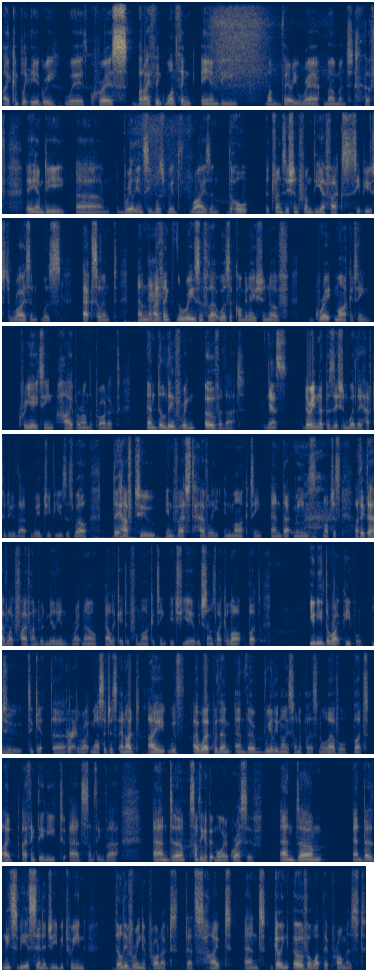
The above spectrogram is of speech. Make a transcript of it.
I completely agree with Chris. But I think one thing AMD, one very rare moment of AMD um, brilliancy was with Ryzen. The whole transition from the FX CPUs to Ryzen was excellent. And mm-hmm. I think the reason for that was a combination of great marketing, creating hype around the product, and delivering over that. Yes. They're in a position where they have to do that with GPUs as well. They have to invest heavily in marketing, and that means not just. I think they have like 500 million right now allocated for marketing each year, which sounds like a lot, but you need the right people mm-hmm. to to get the Correct. the right messages. And I I with I work with them, and they're really nice on a personal level. But I I think they need to add something there, and um, something a bit more aggressive. And um, and there needs to be a synergy between delivering a product that's hyped and going over what they promised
